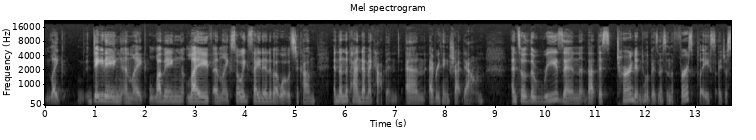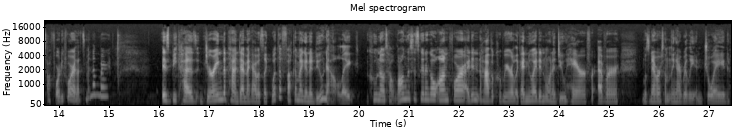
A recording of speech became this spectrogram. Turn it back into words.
like dating and like loving life and like so excited about what was to come. And then the pandemic happened and everything shut down. And so the reason that this turned into a business in the first place, I just saw 44, that's my number, is because during the pandemic, I was like, what the fuck am I gonna do now? Like, who knows how long this is gonna go on for? I didn't have a career. Like, I knew I didn't wanna do hair forever, it was never something I really enjoyed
